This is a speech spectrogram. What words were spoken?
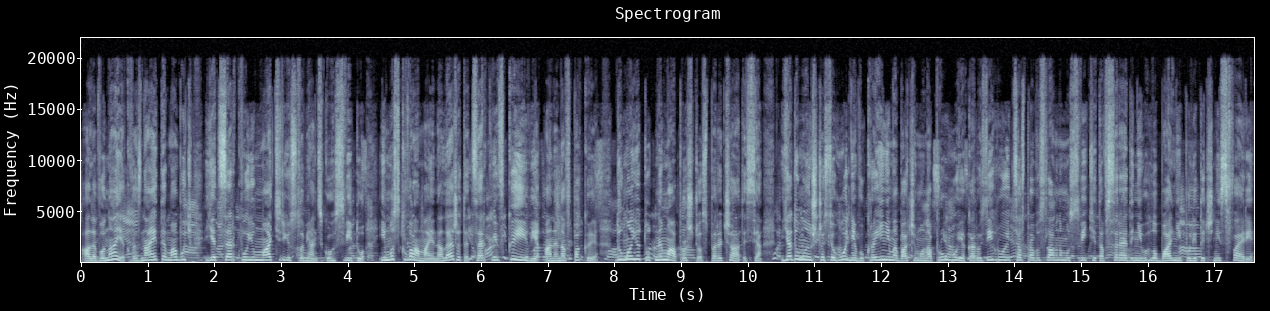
але вона, як ви знаєте, мабуть, є церквою матір'ю слов'янського світу. І Москва має належати церкві в Києві, а не навпаки. Думаю, тут нема про що сперечатися. Я думаю, що сьогодні в Україні ми бачимо напругу, яка розігрується в православному світі та всередині в глобальній політичній сфері.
